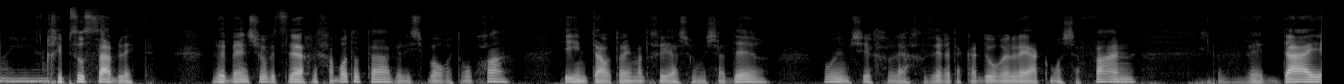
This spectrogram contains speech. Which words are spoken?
אוי, אוי, אוי. חיפשו סאבלט, ובן שוב הצליח לכבות אותה ולשבור את רוחה. היא אימתה אותו עם הדחייה שהוא משדר, הוא המשיך להחזיר את הכדור אליה כמו שפן, ודי,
